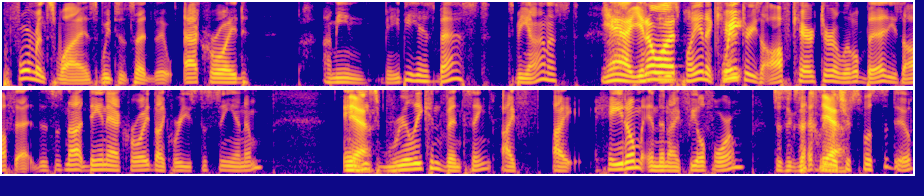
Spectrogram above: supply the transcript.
performance wise, we just said that Aykroyd. I mean, maybe his best. To be honest. Yeah, you know what? He's playing a We- character. he's off character a little bit. He's off. This is not Dan Aykroyd like we're used to seeing him. And Yeah. he's really convincing. I, I hate him and then I feel for him. Just exactly Yeah. what you're supposed to do.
